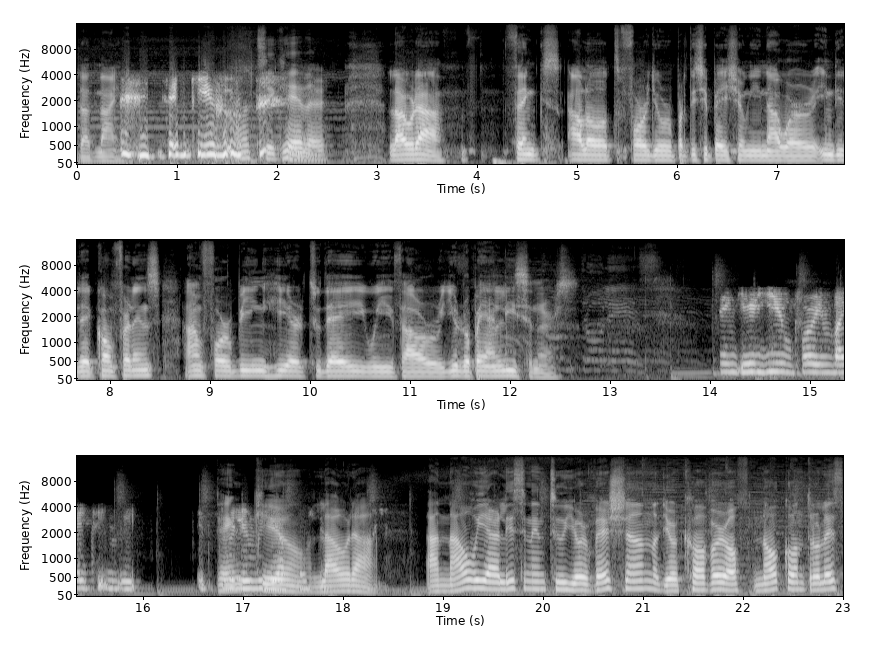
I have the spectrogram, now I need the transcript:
that night. Thank you. All together. Mm. Laura, thanks a lot for your participation in our Indirect conference and for being here today with our European listeners. Thank you, you for inviting me. It's Thank really, really you, a pleasure. Laura. And now we are listening to your version, your cover of No Controles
